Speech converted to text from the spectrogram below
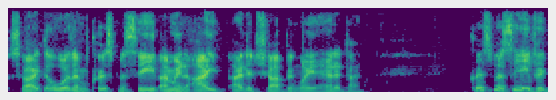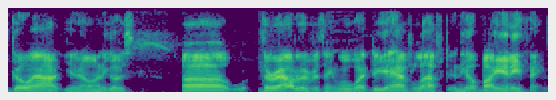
So I'd go with him Christmas Eve. I mean, I I did shopping way ahead of time. Christmas Eve, he'd go out, you know, and he goes, uh, they're out of everything. Well, what do you have left? And he'll buy anything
